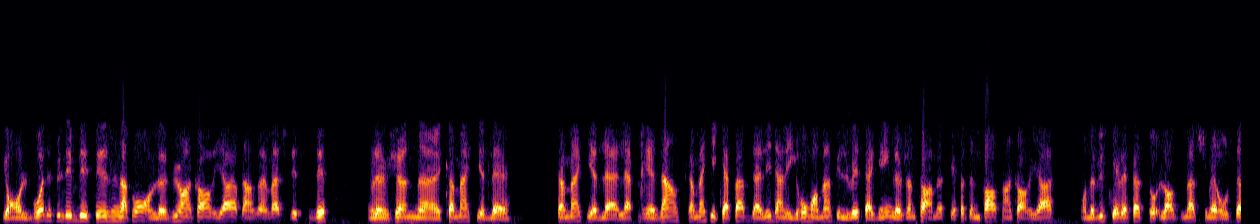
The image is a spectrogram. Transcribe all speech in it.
puis, on le voit depuis le début des séries éliminatoires. On l'a vu encore hier dans un match décisif. Le jeune, euh, comment qu'il a de la, comment qu'il a de la, la, présence, comment il est capable d'aller dans les gros moments puis lever sa game. Le jeune Thomas qui a fait une passe encore hier. On a vu ce qu'il avait fait lors du match numéro 7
